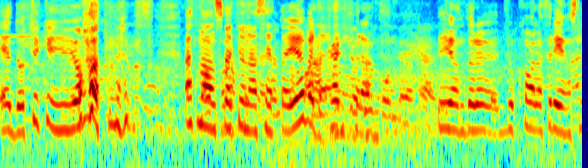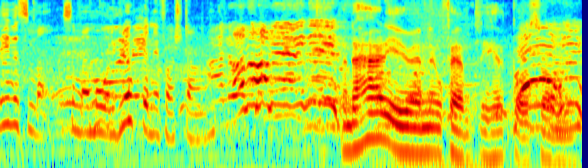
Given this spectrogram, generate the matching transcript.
Eh, då tycker ju jag att, att man ska kunna sätta över den. För att det är ju ändå det lokala föreningslivet som, som är målgruppen i första hand. Men det här är ju en offentlighet då som,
